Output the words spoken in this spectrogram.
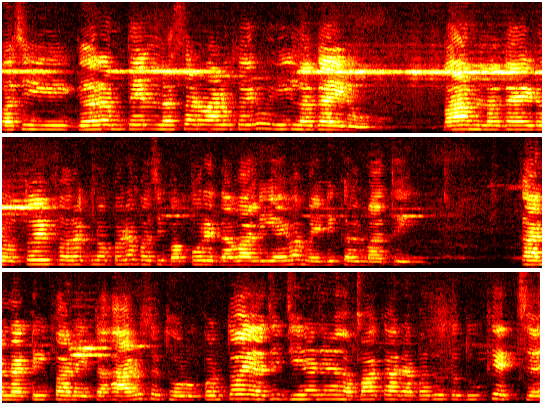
પછી ગરમ તેલ લસણ વાળું કર્યું એ લગાડ્યું બામ લગાડ્યો તોય ફરક ન પડ્યો. પછી બપોરે દવા લઈ આવ્યા મેડિકલમાંથી. કાનના ટીપા નહીં તો સારું છે થોડું. પણ તોય હજી ઝીણા ઝીણા હબાકાર, આ બધું તો દુખે જ છે.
